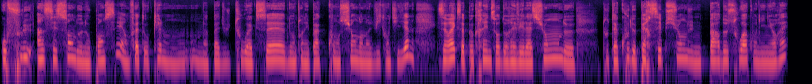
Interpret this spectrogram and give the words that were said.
au flux incessant de nos pensées, en fait, auxquelles on n'a pas du tout accès, dont on n'est pas conscient dans notre vie quotidienne. C'est vrai que ça peut créer une sorte de révélation, de tout à coup de perception d'une part de soi qu'on ignorait,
